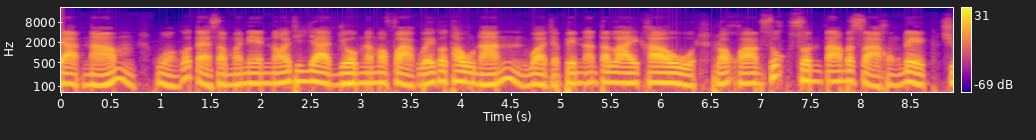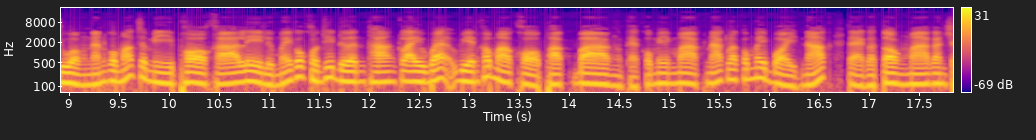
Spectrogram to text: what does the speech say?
ญาติน้ำห่วงก็แต่สามเณรน้อยที่ญาติโยมนำมาฝากไว้ก็เท่านั้น ว่าจะเป็นอันตรายเขาเพราะความซุกซนตามภาษาของเด็ก ช่วงนั้นก็มักจะมีพ่อค้าเล่หรือไม่ก็คนที่เดินทางไกลแวะเวียนเข้ามาขอพักบ้าง แต่ก็ไม่มากนักแล้วก็ไม่บ่อยนัก แต่ก็ต้องมากันเฉ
